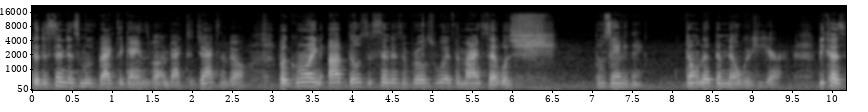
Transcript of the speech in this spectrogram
the descendants moved back to Gainesville and back to Jacksonville. But growing up, those descendants of Rosewood, the mindset was shh, don't say anything. Don't let them know we're here. Because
